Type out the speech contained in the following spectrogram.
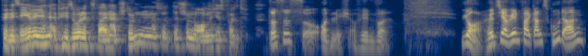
für eine Serienepisode zweieinhalb Stunden, also das ist schon ein ordentliches Fund. Das ist ordentlich, auf jeden Fall. Ja, hört sich auf jeden Fall ganz gut an.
